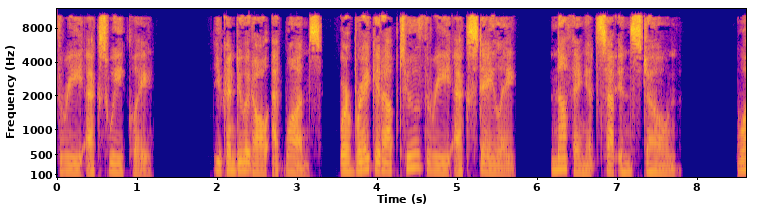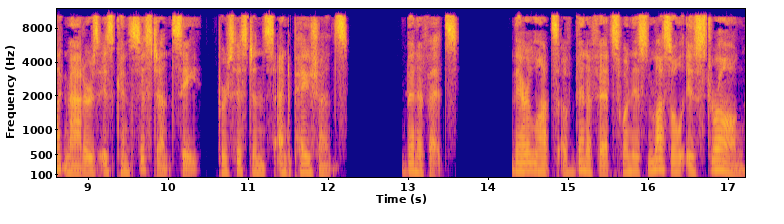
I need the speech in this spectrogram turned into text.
3x weekly. You can do it all at once, or break it up to 3x daily. Nothing it's set in stone. What matters is consistency, persistence and patience. Benefits There are lots of benefits when this muscle is strong.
